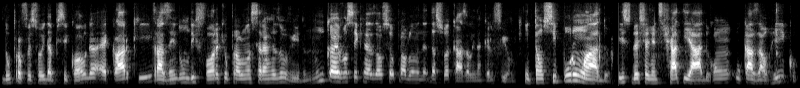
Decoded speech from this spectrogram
do professor e da psicóloga, é claro que trazendo um de fora que o problema será resolvido. Nunca é você que resolve o seu problema dentro da sua casa ali naquele filme. Então, se por um lado isso deixa a gente chateado com o casal rico,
